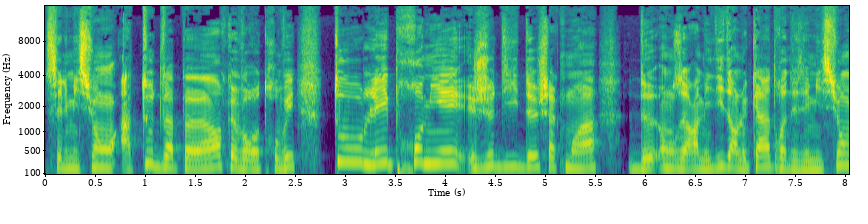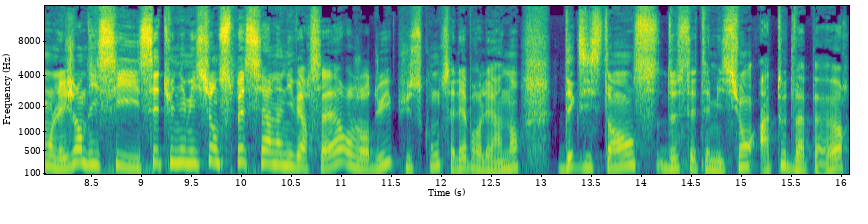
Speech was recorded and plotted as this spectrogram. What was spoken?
C'est l'émission à toute vapeur que vous retrouvez tous les premiers jeudis de chaque mois de 11h à midi dans le cadre des émissions Les gens d'ici. C'est une émission spéciale anniversaire aujourd'hui puisqu'on célèbre les un an d'existence de cette émission à toute vapeur.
